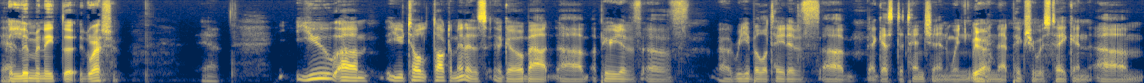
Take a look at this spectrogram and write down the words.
Yeah. Eliminate the aggression. Yeah. You um you told talked a minute ago about uh, a period of of uh, rehabilitative, um, I guess, detention when Yeah. when that picture was taken, um,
